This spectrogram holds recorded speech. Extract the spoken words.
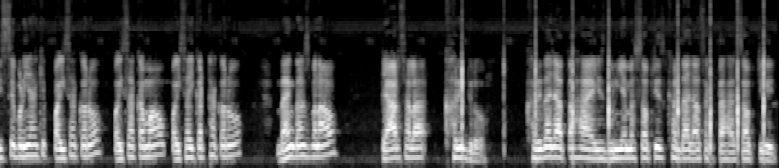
इससे बढ़िया है कि पैसा करो, पैसा कमाओ, पैसा इकट्ठा करो, बैंक बैलेंस बनाओ, प्यार सलाह खरीद लो। खरीदा जाता है, इस दुनिया में सब चीज़ खरीदा जा सकता है, सब चीज़।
